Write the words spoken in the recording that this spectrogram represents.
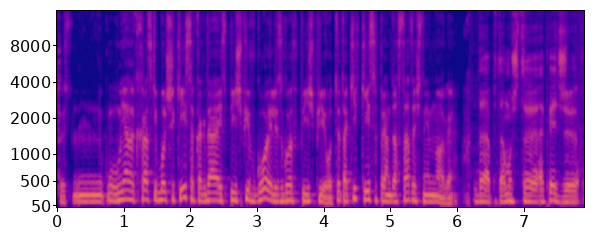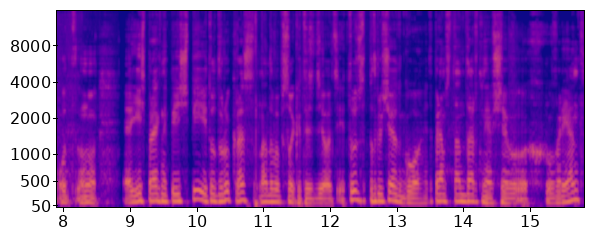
То есть м, у меня как раз больше кейсов, когда из PHP в Go или из Go в PHP. Вот таких кейсов прям достаточно и много. Да, потому что, опять же, вот, ну, есть проект на PHP, и тут вдруг раз надо веб-сокеты сделать. И тут подключают Go. Это прям стандартный вообще вариант.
